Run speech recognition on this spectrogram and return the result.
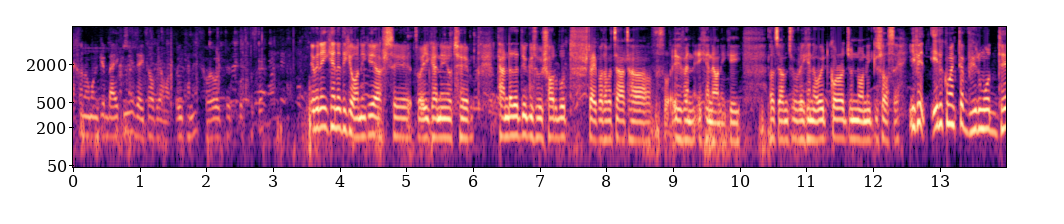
এখন আমাকে বাইক নিয়ে যাইতে হবে আমার ওইখানে, সবাই ওয়েট করতেছে। এবার এইখানে দেখি অনেকেই আসছে, তো এইখানে হচ্ছে ঠান্ডা জাতীয় কিছু শরবত টাইপ অথবা চা ঠা ইভেন এখানে অনেকেই, চামচুর এখানে ওয়েট করার জন্য অনেক কিছু আছে। ইভেন এরকম একটা ভিড়র মধ্যে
